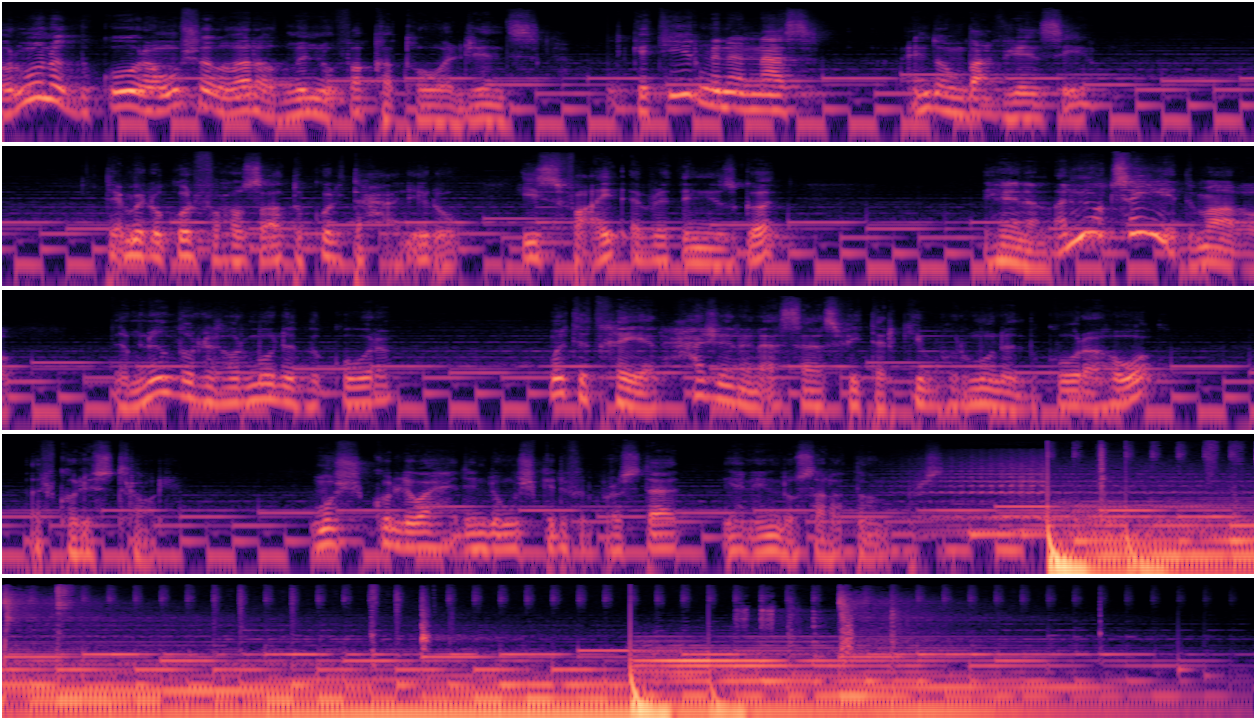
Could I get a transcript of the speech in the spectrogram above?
هرمون الذكورة مش الغرض منه فقط هو الجنس. كثير من الناس عندهم ضعف جنسي. تعمل له كل فحوصاته كل تحاليله he's fine everything is good. هنا. الموضوع سيد دماغه لما ننظر لهرمون الذكورة ما تتخيل حجر الأساس في تركيب هرمون الذكورة هو الكوليسترول. مش كل واحد عنده مشكلة في البروستات يعني عنده سرطان البروستات.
